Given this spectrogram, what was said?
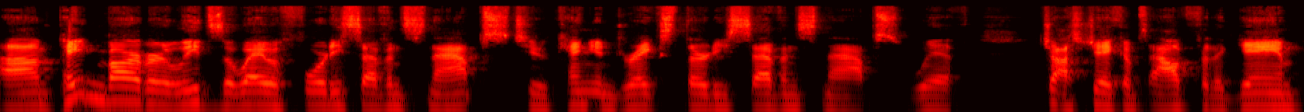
Um, Peyton Barber leads the way with 47 snaps to Kenyan Drake's 37 snaps with Josh Jacobs out for the game.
